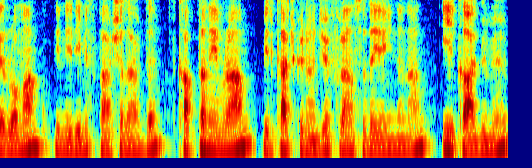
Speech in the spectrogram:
ve Roman dinlediğimiz parçalardı. Kaptan Emrah'ın birkaç gün önce Fransa'da yayınlanan ilk albümü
